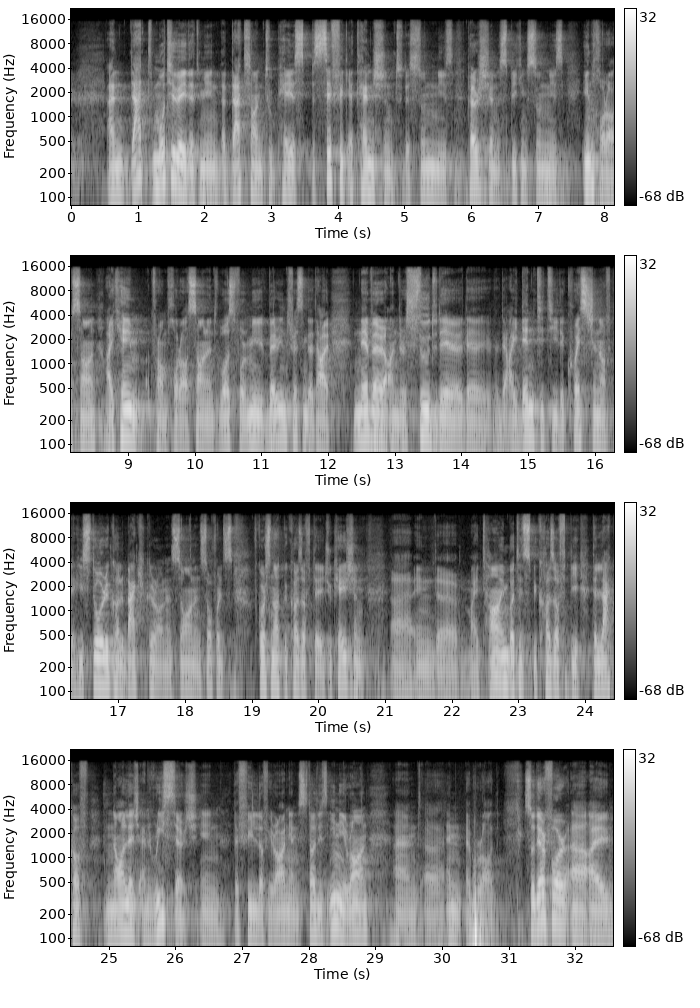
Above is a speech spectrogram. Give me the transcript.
And that motivated me at that time to pay specific attention to the Sunnis, Persian speaking Sunnis in Khorasan. I came from Khorasan, and it was for me very interesting that I never understood the, the, the identity, the question of the historical background, and so on and so forth. It's, of course, not because of the education uh, in the, my time, but it's because of the, the lack of knowledge and research in the field of Iranian studies in Iran and, uh, and abroad. So therefore, uh, I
